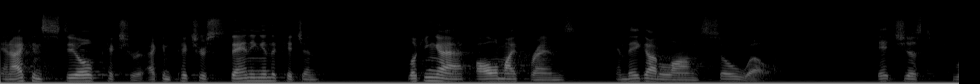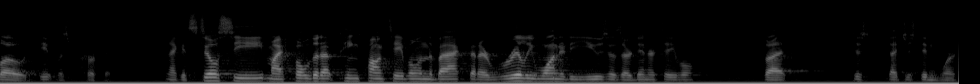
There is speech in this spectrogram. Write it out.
and I can still picture it. I can picture standing in the kitchen, looking at all of my friends, and they got along so well. It just flowed. It was perfect. And I could still see my folded up ping pong table in the back that I really wanted to use as our dinner table, but just that just didn't work.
